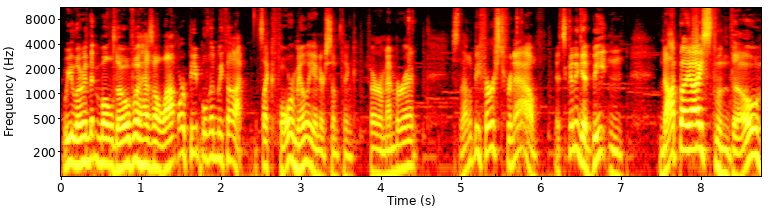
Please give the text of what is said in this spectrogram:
We learned that Moldova has a lot more people than we thought. It's like 4 million or something, if I remember right. So that'll be first for now. It's gonna get beaten. Not by Iceland, though.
